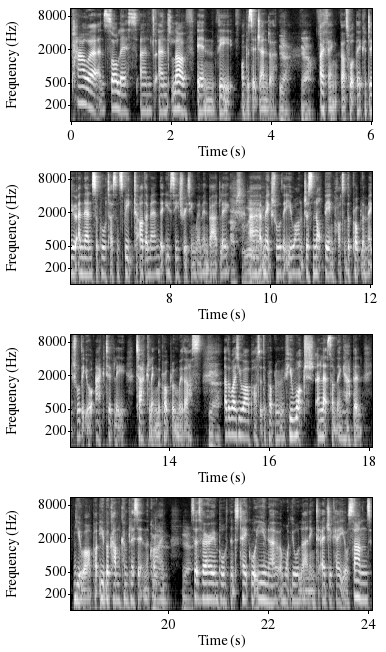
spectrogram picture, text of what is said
power and solace and and love in the opposite gender. Yeah, yeah. I think that's what they could do, and then support us and speak to other men that you see treating women badly. Absolutely. Uh, make sure that you aren't just not being part of the problem. Make sure that you're actively tackling the problem with us. Yeah. Otherwise, you are part of the problem. If you watch and let something happen, you are you become complicit in the crime. yeah. So it's very important to take what you know and what you're learning to educate your sons,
